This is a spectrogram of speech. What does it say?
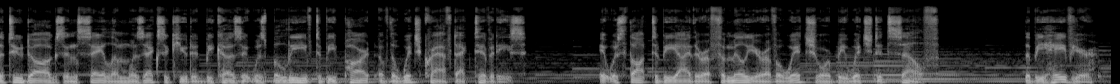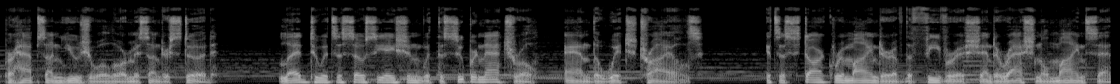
The two dogs in Salem was executed because it was believed to be part of the witchcraft activities. It was thought to be either a familiar of a witch or bewitched itself. The behavior, perhaps unusual or misunderstood, led to its association with the supernatural and the witch trials. It's a stark reminder of the feverish and irrational mindset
